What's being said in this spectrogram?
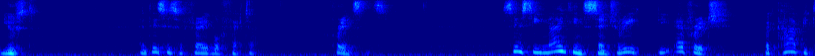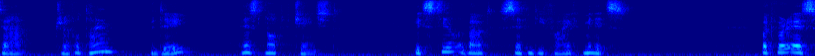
used. And this is a variable factor. For instance, since the 19th century, the average per capita travel time per day has not changed. It's still about 75 minutes. But whereas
